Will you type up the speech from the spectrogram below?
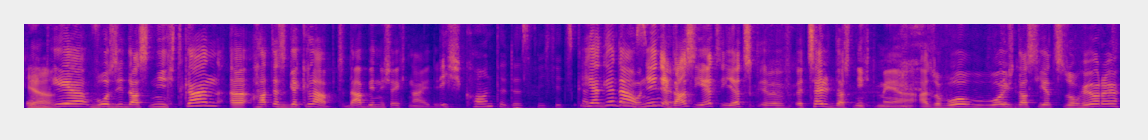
Ja. Und er, wo sie das nicht kann, äh, hat es geklappt. Da bin ich echt neidisch. Ich konnte das nicht. Jetzt kann ja, ich genau. Das. Nee, nee, das jetzt, jetzt äh, zählt das nicht mehr. Also wo, wo ich das jetzt so höre,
